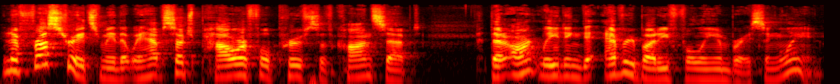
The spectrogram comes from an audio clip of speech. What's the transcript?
And it frustrates me that we have such powerful proofs of concept that aren't leading to everybody fully embracing lean.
